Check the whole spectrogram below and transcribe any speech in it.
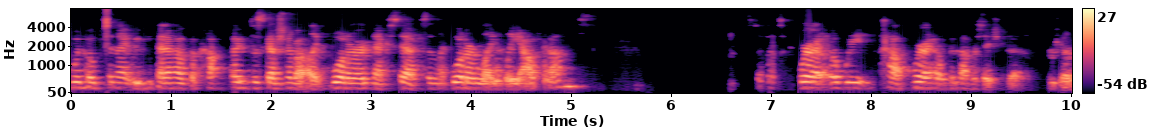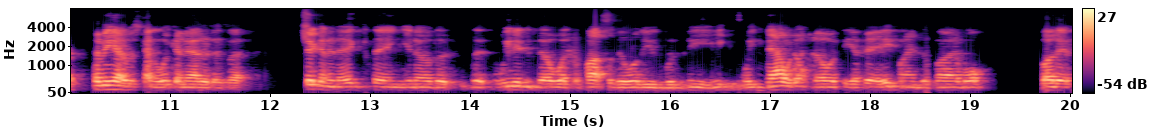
would hope tonight we can kind of have a, co- a discussion about like what are next steps and like what are likely outcomes. So that's where I hope we, how, where I hope the conversation goes, for sure. To me, I was kind of looking at it as a chicken and egg thing, you know, that, that we didn't know what the possibilities would be. We now don't know if the FAA finds it viable, but if,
